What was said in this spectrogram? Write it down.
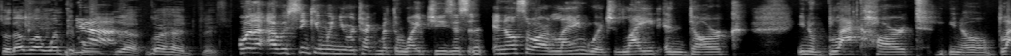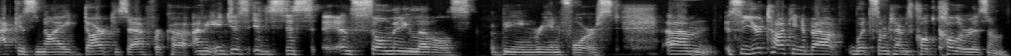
So that's why when people Yeah. go ahead, please. Well, I was thinking when you were talking about the white Jesus and, and also our language, light and dark, you know, black heart, you know, black is night, dark is Africa. I mean, it just, it's just on so many levels being reinforced. Um, so you're talking about what's sometimes called colorism.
